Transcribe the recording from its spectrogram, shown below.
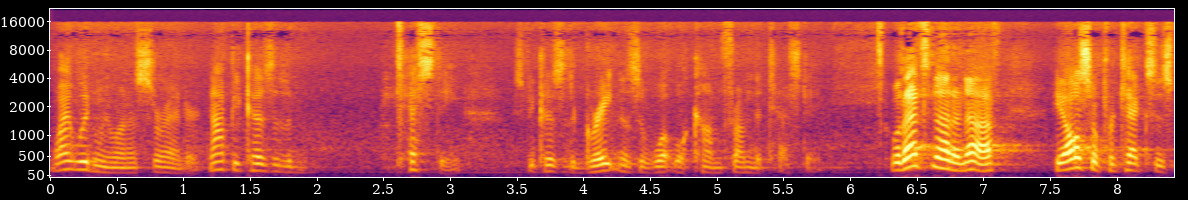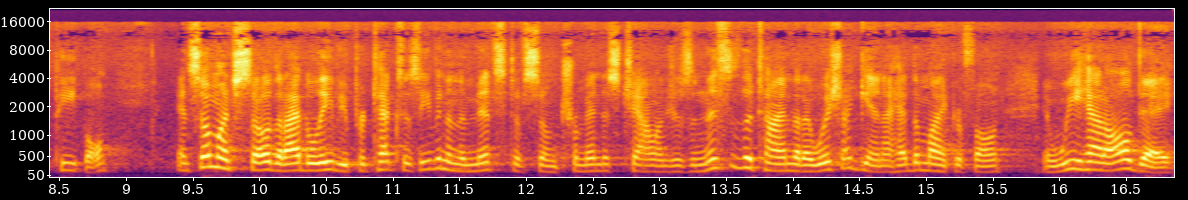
Why wouldn't we want to surrender? Not because of the testing, it's because of the greatness of what will come from the testing. Well, that's not enough. He also protects his people. And so much so that I believe he protects us even in the midst of some tremendous challenges. And this is the time that I wish, again, I had the microphone and we had all day,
